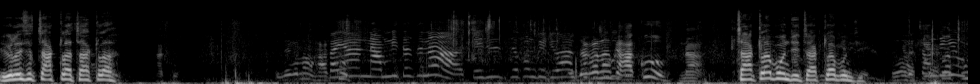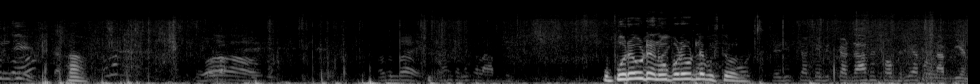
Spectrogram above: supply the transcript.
এগুলো হচ্ছে চাকলা চাকলা। ভাইয়া নাম নিতেছে না? পেজে যখন ভিডিও জায়গার নাম কি হাকু? না। চাকলা পঞ্জি চাকলা পঞ্জি চাকলা পুঞ্জি। হ্যাঁ। উপরে উঠেন উপরে উঠলে বুঝতে পারবেন। ক্রেডিট কার্ড ডেবিট কার্ড যা আছে সব দিয়ে করে লাভ দিয়েন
